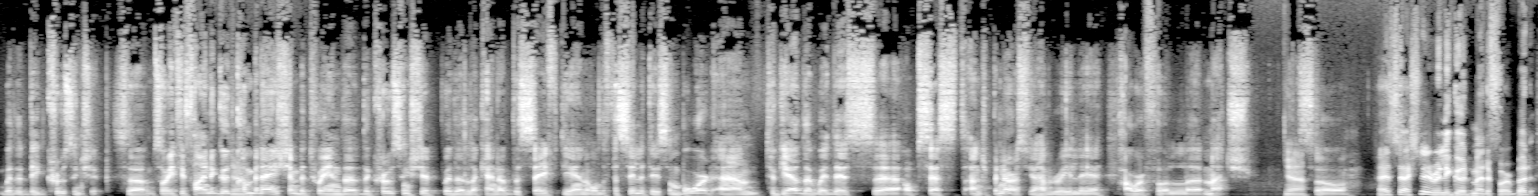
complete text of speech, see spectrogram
with a big cruising ship. So so if you find a good yeah. combination between the, the cruising ship with the kind of the safety and all the facilities on board, and together with this uh, obsessed entrepreneurs, you have a really powerful uh, match. Yeah. So it's actually a really good metaphor. But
